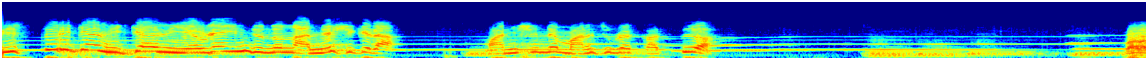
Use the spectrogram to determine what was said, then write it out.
വിസ്തരിക്കാൻ നിൽക്കാൻ നീ എവിടെയും ചെന്നൊന്ന് അന്വേഷിക്കടാ. മനുഷ്യന്റെ മനസ്സിവിടെ കത്തുക. പറ.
